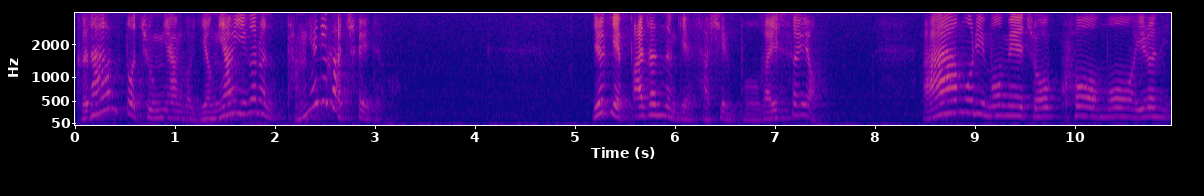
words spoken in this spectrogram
그 다음 또 중요한 거, 영양 이거는 당연히 갖춰야 되고, 여기에 빠졌는 게 사실 뭐가 있어요? 아무리 몸에 좋고, 뭐, 이런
